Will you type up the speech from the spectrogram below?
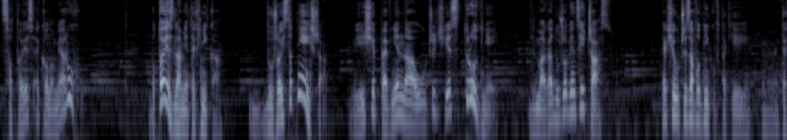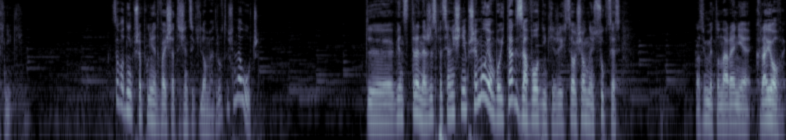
co to jest ekonomia ruchu. Bo to jest dla mnie technika dużo istotniejsza. Jej się pewnie nauczyć jest trudniej, wymaga dużo więcej czasu. Jak się uczy zawodników takiej e, techniki? Zawodnik przepłynie 20 tysięcy kilometrów, to się nauczy. Więc trenerzy specjalnie się nie przejmują, bo i tak zawodnik, jeżeli chce osiągnąć sukces, nazwijmy to na arenie krajowej,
